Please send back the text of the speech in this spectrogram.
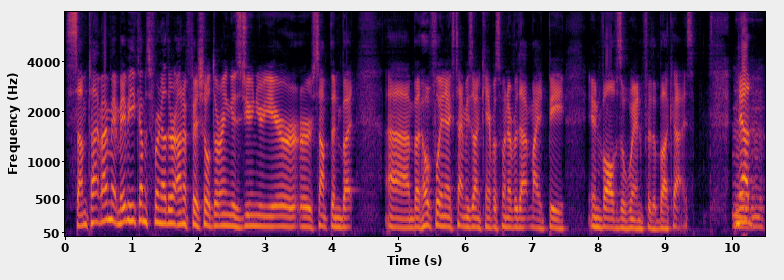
Sometime, I mean, maybe he comes for another unofficial during his junior year or, or something. But um, but hopefully next time he's on campus, whenever that might be, involves a win for the Buckeyes. Mm-hmm. Now,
